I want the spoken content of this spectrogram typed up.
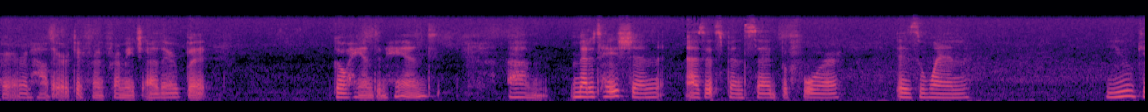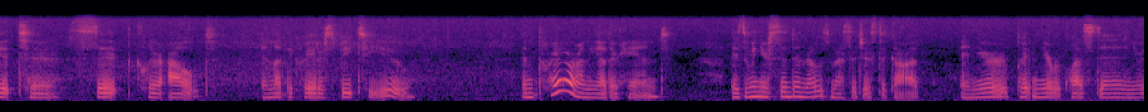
prayer, and how they're different from each other, but go hand in hand. Um, meditation, as it's been said before, is when you get to sit clear out and let the Creator speak to you. And prayer, on the other hand, is when you're sending those messages to God and you're putting your request in and your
